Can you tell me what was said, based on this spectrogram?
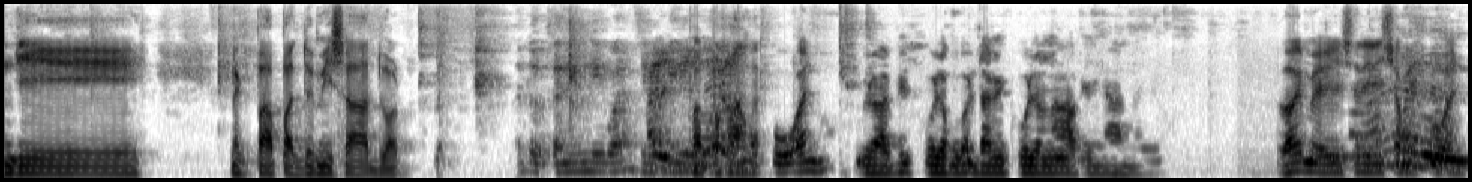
Hindi nagpapadumi sa dwarf. Ito, tanim ni Juan. Papakakuan. Grabe, kulang ko. Daming kulang ng aking nanay. Okay, may sarili siyang upuan.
